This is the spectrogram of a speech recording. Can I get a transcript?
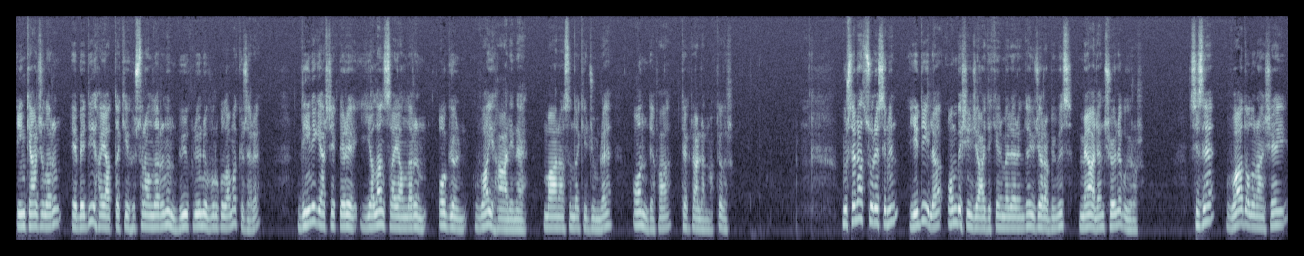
inkarcıların ebedi hayattaki hüsranlarının büyüklüğünü vurgulamak üzere dini gerçekleri yalan sayanların o gün vay haline manasındaki cümle on defa tekrarlanmaktadır. Mürselat suresinin 7 ila 15. ayet-i kerimelerinde Yüce Rabbimiz mealen şöyle buyurur. Size vaat olunan şey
